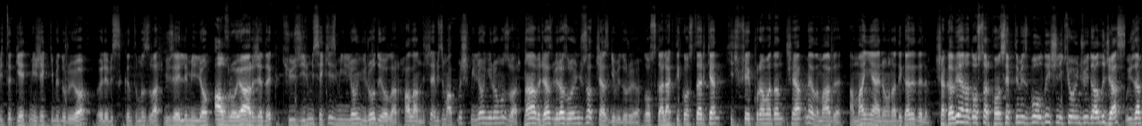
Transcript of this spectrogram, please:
bir tık yetmeyecek gibi duruyor. Öyle bir sıkıntımız var. 150 milyon avroyu harcadık. 228 milyon euro diyorlar Haaland için. E, Bizim 60 milyon euromuz var. Ne yapacağız? Biraz oyuncu satacağız gibi duruyor. Los Galacticos derken hiçbir şey kuramadan şey yapmayalım abi. Aman yani ona dikkat edelim. Şaka bir yana dostlar konseptimiz bu olduğu için iki oyuncuyu da alacağız. Bu yüzden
